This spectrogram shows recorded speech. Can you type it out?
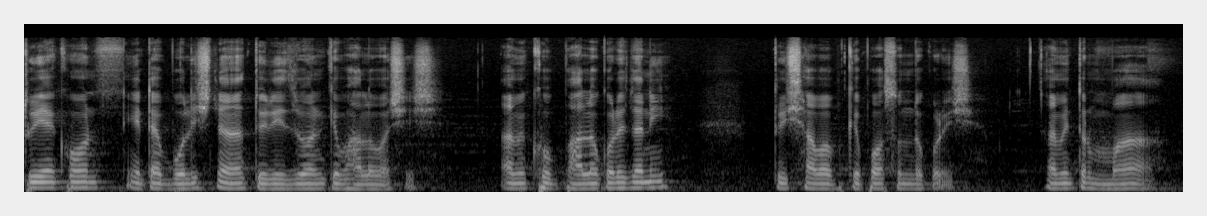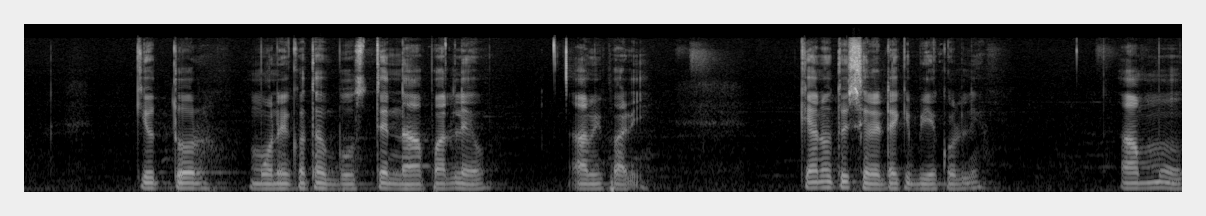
তুই এখন এটা বলিস না, তুই রেজওয়ানকে ভালোবাসিস। আমি খুব ভালো করে জানি, তুই শাবাবকে পছন্দ করিস। আমি তোর মা। কেউ তোর মনের কথা বুঝতে না পারলেও আমি পারি। কেন তুই ছেলেটাকে বিয়ে করলি? আম্মু,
